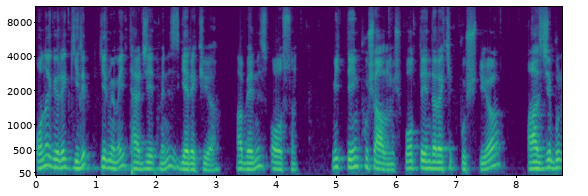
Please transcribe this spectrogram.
Ona göre girip girmemeyi tercih etmeniz gerekiyor. Haberiniz olsun. Mid lane push almış. Bot lane'de rakip push diyor. Azıcı bu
